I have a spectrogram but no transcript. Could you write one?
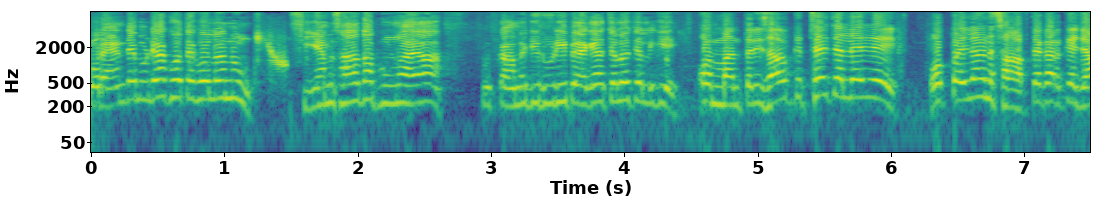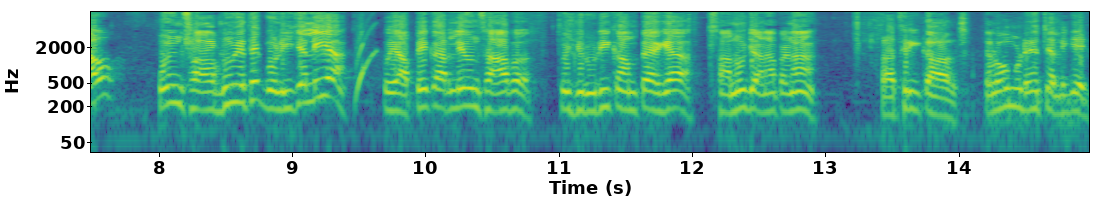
ਉਹ ਰਹਿਣ ਦੇ ਮੁੰਡਿਆ ਖੋਤੇ ਖੋਲਣ ਨੂੰ। ਸੀਐਮ ਸਾਹਿਬ ਦਾ ਫੋਨ ਆਇਆ ਕੋਈ ਕੰਮ ਜ਼ਰੂਰੀ ਪੈ ਗਿਆ ਚਲੋ ਚੱਲੀਏ। ਉਹ ਮੰਤਰੀ ਸਾਹਿਬ ਕਿੱਥੇ ਚੱਲੇ ਜੇ? ਉਹ ਪਹਿਲਾਂ ਇਨਸਾਫ ਤੇ ਕਰਕੇ ਜਾਓ। ਕੋਈ ਇਨਸਾਫ ਨੂੰ ਇੱਥੇ ਗੋਲੀ ਚੱਲੀ ਆ? ਕੋਈ ਆਪੇ ਕਰ ਲਿਓ ਇਨਸਾਫ। ਕੋਈ ਜ਼ਰੂਰੀ ਕੰਮ ਪੈ ਗਿਆ ਸਾਨੂੰ ਜਾਣਾ ਪੈਣਾ। ਸਤਿ ਸ੍ਰੀ ਅਕਾਲ। ਚਲੋ ਮੁੰਡੇ ਚੱਲੀਏ।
